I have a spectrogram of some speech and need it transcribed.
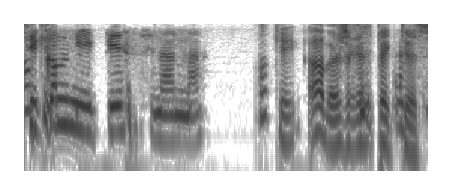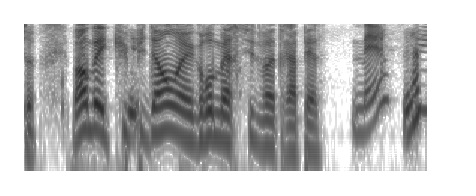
C'est comme mes pistes, finalement. OK. Ah, ben, je respecte ça. Bon, ben, Cupidon, un gros merci de votre appel. Merci. Merci.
